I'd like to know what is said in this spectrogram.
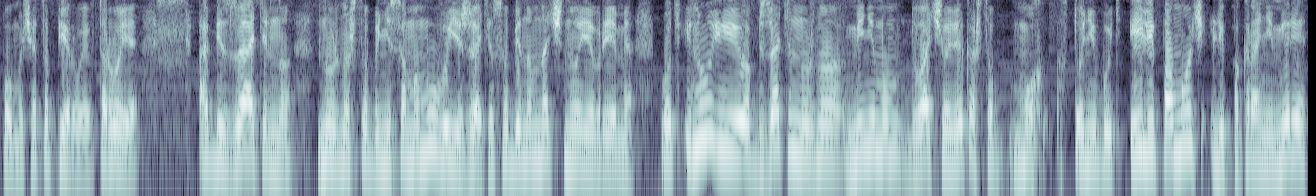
помощь. Это первое. Второе. Обязательно нужно, чтобы не самому выезжать, особенно в ночное время. Вот, и, ну и обязательно нужно минимум два человека, чтобы мог кто-нибудь или помочь, или, по крайней мере,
